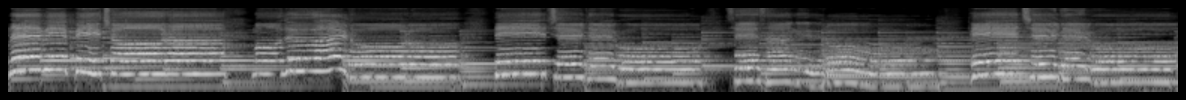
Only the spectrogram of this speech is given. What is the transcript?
내 빛 비춰라 모두 알도록 빛을 들고 세상으로 빛을 들고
